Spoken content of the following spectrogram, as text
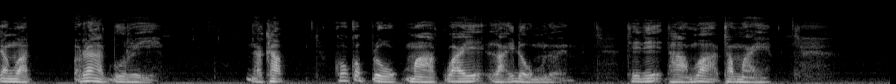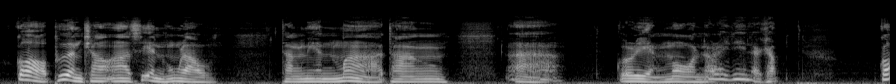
จังหวัดราชบุรีนะครับเขาก็ปลูกหมากไว้หลายดงเลย ทีนี้ถามว่าทำไม ก็เพื่อนชาวอาเซียนของเรา ทางเมียนมาทางอ่ากะเหรี่ยงมอญอะไรนี่นะครับ ก็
